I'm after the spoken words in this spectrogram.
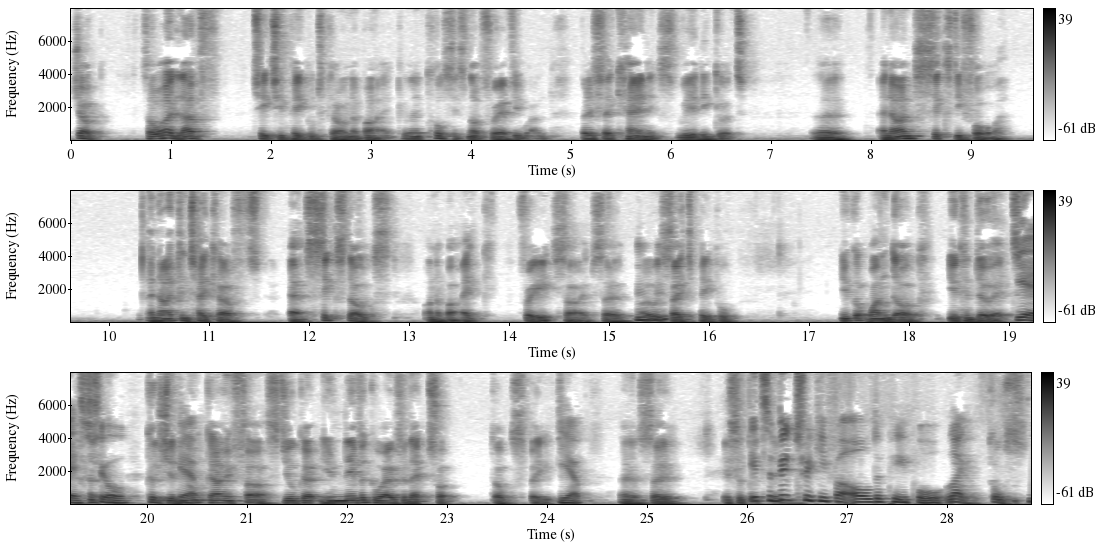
jog. So I love teaching people to go on a bike. And of course, it's not for everyone, but if they can, it's really good. Uh, and I'm 64, and I can take off uh, six dogs on a bike, three each side. So I always Mm-hmm. say to people, "You've got one dog, you can do it." Yeah, sure. because you're Yeah. not going fast. You'll go. You never go over that trot dog speed. Yep. Uh, so it's a. It's a bit tricky for older people. Like, Of course.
